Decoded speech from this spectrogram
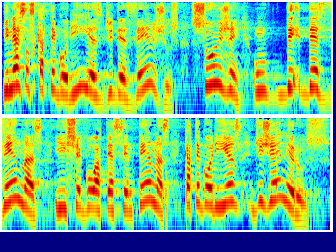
E nessas categorias de desejos surgem um, de, dezenas e chegou até centenas categorias de gêneros.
